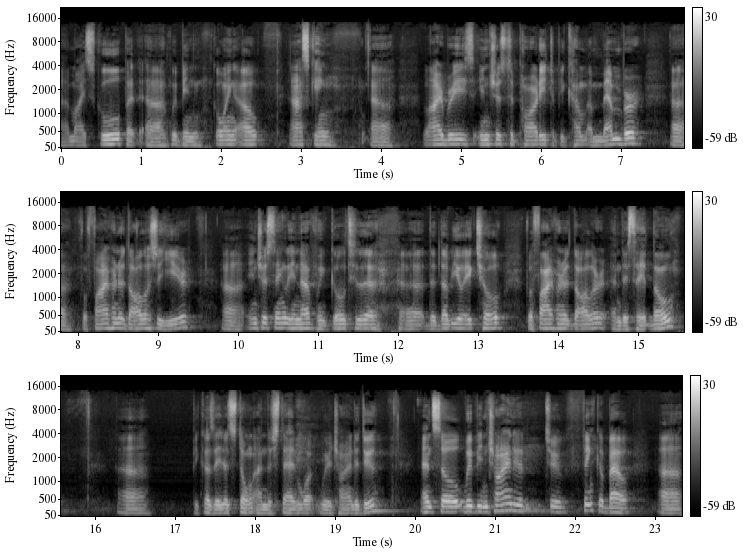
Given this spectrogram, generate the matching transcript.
uh, my school, but uh, we've been going out asking uh, libraries, interested party to become a member uh, for $500 a year. Uh, interestingly enough, we go to the, the WHO for $500 and they say no because they just don't understand what we're trying to do. And so we've been trying to, to think about uh,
